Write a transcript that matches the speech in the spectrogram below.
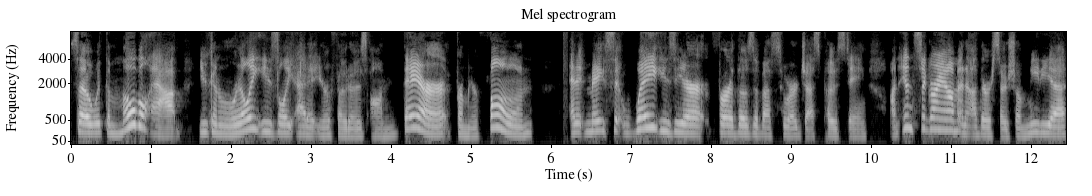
So, with the mobile app, you can really easily edit your photos on there from your phone and it makes it way easier for those of us who are just posting on Instagram and other social media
